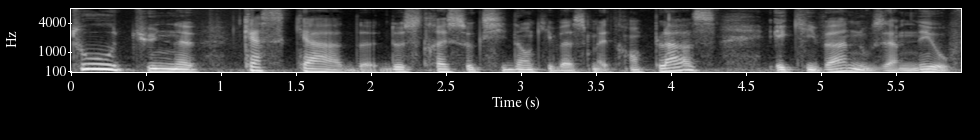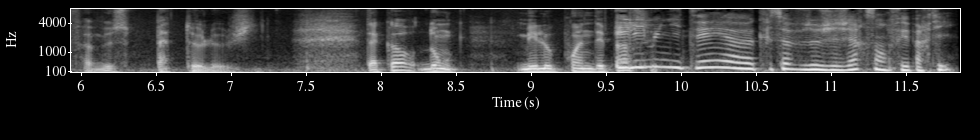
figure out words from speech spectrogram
toute une cascade de stress oxydant qui va se mettre en place et qui va nous amener aux fameuses pathologies. D'accord? Donc, mais le point de départ. Et l'immunité, euh, Christophe de Gégère, ça en fait partie?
